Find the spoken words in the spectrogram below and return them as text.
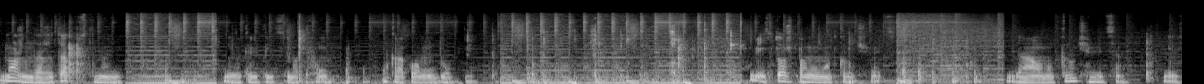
Можно даже так установить, закрепить смартфон, как вам удобнее. Здесь тоже, по-моему, откручивается. Да, он откручивается. Здесь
